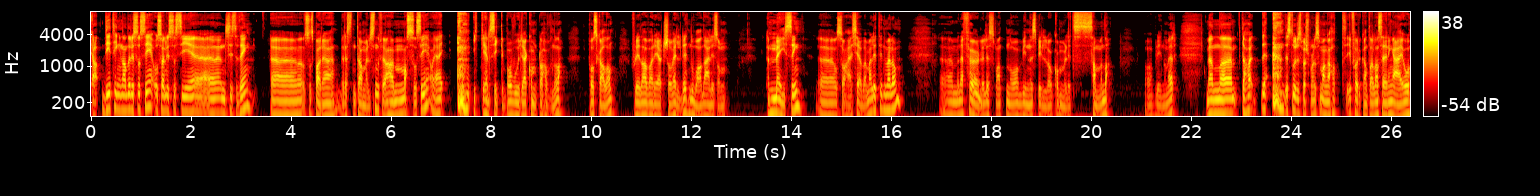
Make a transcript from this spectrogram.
ja, de tingene hadde jeg lyst til å si. Og så har jeg lyst til å si uh, en siste ting. Uh, og så sparer jeg resten til anmeldelsen, for jeg har masse å si. Og jeg er ikke helt sikker på hvor jeg kommer til å havne da, på skalaen. Fordi det har variert så veldig. Noe av det er liksom amazing, Uh, og så har jeg kjeda meg litt innimellom. Uh, men jeg føler liksom at nå begynner spillet å komme litt sammen, da. Og bli noe mer. Men uh, det, har, det, det store spørsmålet som mange har hatt i forkant av lansering, er jo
